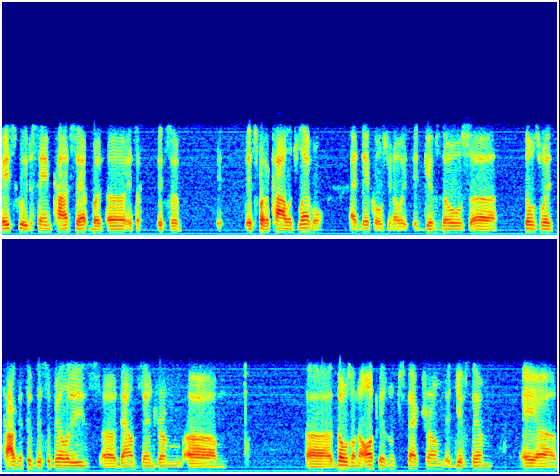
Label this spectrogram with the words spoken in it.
basically the same concept, but uh, it's a it's a it's for the college level at Nicholls. You know, it, it gives those uh, those with cognitive disabilities, uh, Down syndrome, um, uh, those on the autism spectrum. It gives them a uh,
